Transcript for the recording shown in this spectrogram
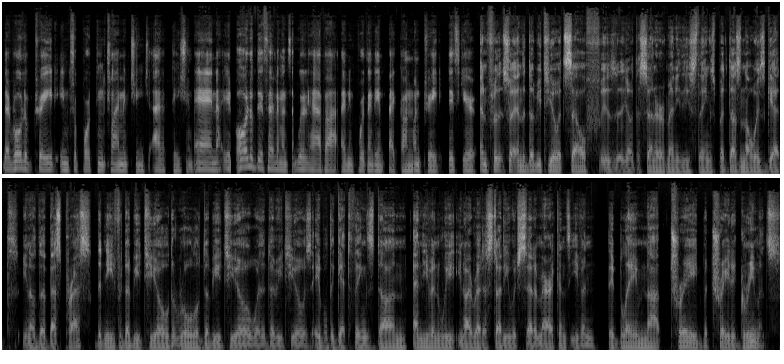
the role of trade in supporting climate change adaptation, and it, all of these elements will have uh, an important impact on, on trade this year. And for the, so, and the WTO itself is you know at the center of many of these things, but doesn't always get you know the best press. The need for WTO, the role of WTO, where the WTO is able to get things done, and even we you know I read a study which said Americans even they blame not trade but trade agreements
